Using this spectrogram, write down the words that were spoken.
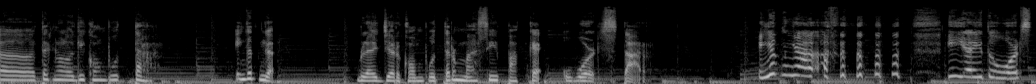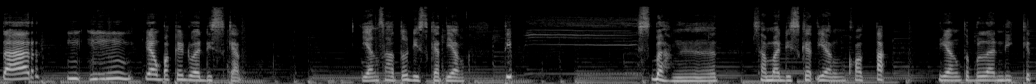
uh, teknologi komputer. Ingat nggak? Belajar komputer masih pakai WordStar. Ingat nggak? iya itu WordStar. Mm -mm, yang pakai dua disket. Yang satu disket yang tipis banget, sama disket yang kotak yang tebelan dikit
